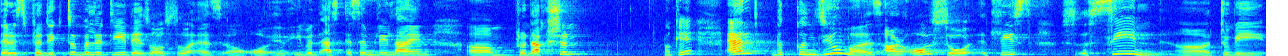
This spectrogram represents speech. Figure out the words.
there is predictability, there is also as uh, even as assembly line um, production okay. and the consumers are also at least seen uh, to be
